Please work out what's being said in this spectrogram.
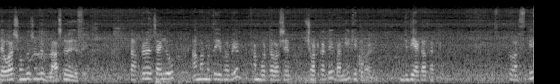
দেওয়ার সঙ্গে সঙ্গে ব্লাস্ট হয়ে গেছে। আপনারা চাইলেও আমার মতো এইভাবে আমরটা বাসে শর্টকাটে বানিয়ে খেতে পারেন, যদি একা থাকে। তো আজকে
